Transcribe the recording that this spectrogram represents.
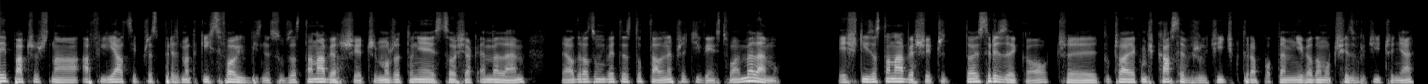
ty patrzysz na afiliację przez pryzmat jakichś swoich biznesów, zastanawiasz się, czy może to nie jest coś jak MLM, ja od razu mówię, to jest totalne przeciwieństwo MLM-u. Jeśli zastanawiasz się, czy to jest ryzyko, czy tu trzeba jakąś kasę wrzucić, która potem nie wiadomo, czy się zwróci, czy nie,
